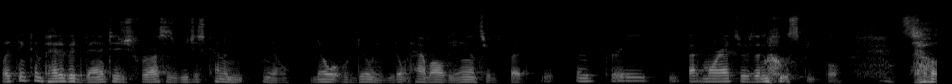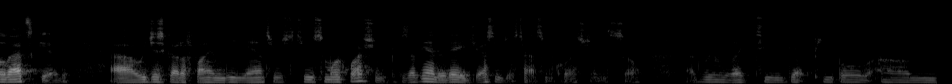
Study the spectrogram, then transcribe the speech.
well, I think competitive advantage for us is we just kind of, you know, know what we're doing. We don't have all the answers, but we're pretty, we've got more answers than most people. So that's good. Uh, we just got to find the answers to some more questions because at the end of the day, Jesse just has some questions. So I'd really like to get people um,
